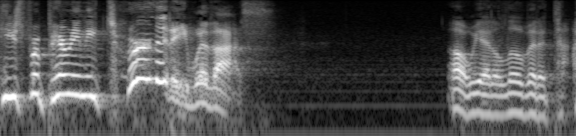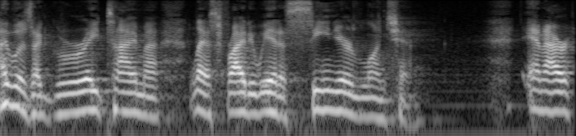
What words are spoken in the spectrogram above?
He's preparing eternity with us. Oh, we had a little bit of time. It was a great time uh, last Friday. We had a senior luncheon. And our,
